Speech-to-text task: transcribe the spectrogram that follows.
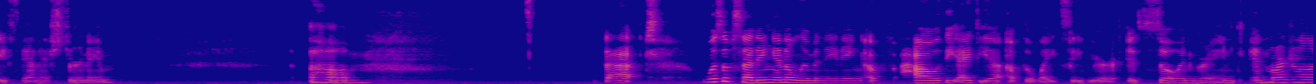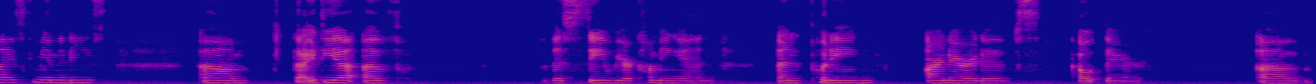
a Spanish surname. Um, that was upsetting and illuminating of how the idea of the white savior is so ingrained in marginalized communities. Um, the idea of this savior coming in and putting our narratives out there um,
